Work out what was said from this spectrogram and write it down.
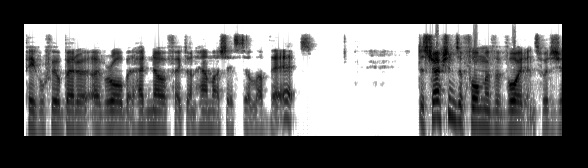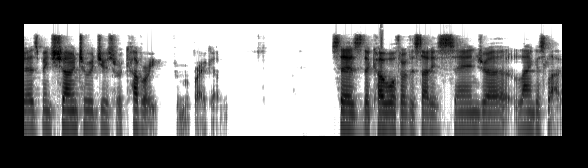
people feel better overall but had no effect on how much they still loved their ex. Distraction is a form of avoidance which has been shown to reduce recovery from a breakup, says the co author of the study, Sandra Langeslag,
